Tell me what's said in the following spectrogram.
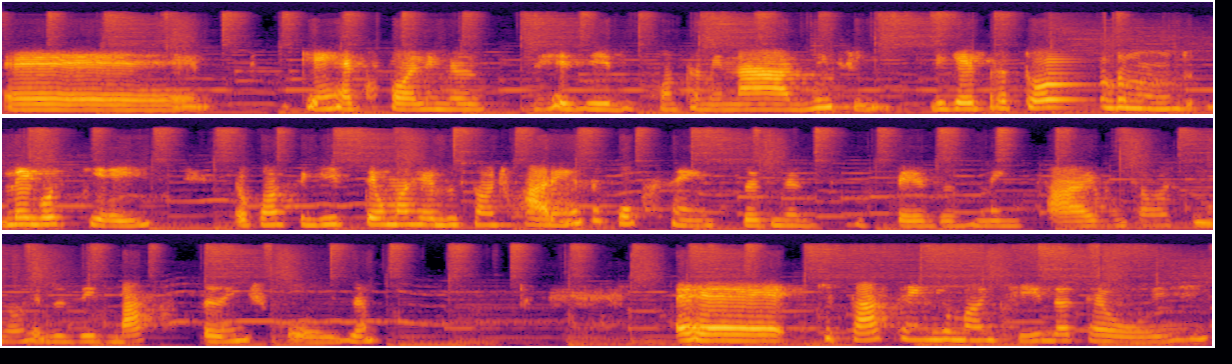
é, quem recolhe meus resíduos contaminados, enfim, liguei para todo mundo, negociei. Eu consegui ter uma redução de 40% das minhas despesas mensais, então, assim, eu reduzi bastante coisa. É, que está sendo mantida até hoje.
